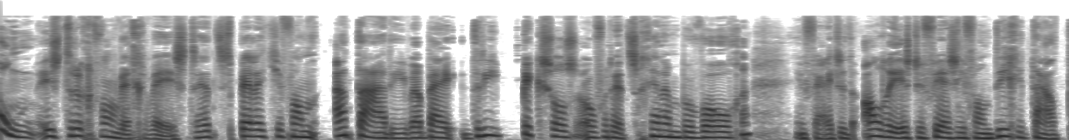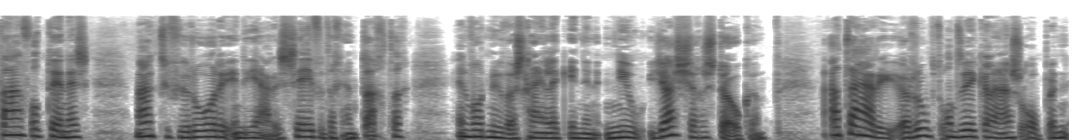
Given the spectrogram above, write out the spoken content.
Pong is terug van weg geweest. Het spelletje van Atari, waarbij drie pixels over het scherm bewogen. In feite de allereerste versie van digitaal tafeltennis... maakte furoren in de jaren 70 en 80... en wordt nu waarschijnlijk in een nieuw jasje gestoken. Atari roept ontwikkelaars op een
